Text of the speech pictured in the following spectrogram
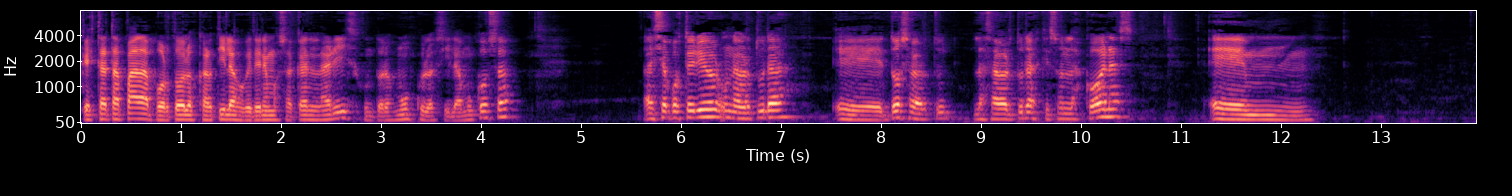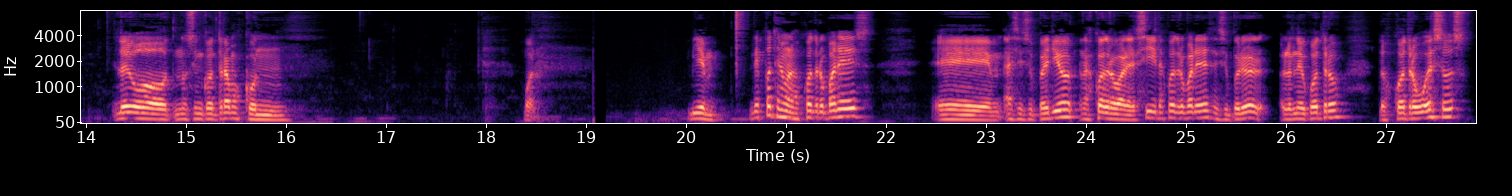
que está tapada por todos los cartílagos que tenemos acá en la nariz, junto a los músculos y la mucosa. Hacia posterior, una abertura, eh, dos aberturas, las aberturas que son las coanas. Eh, luego nos encontramos con... Bueno. Bien, después tenemos las cuatro paredes eh, hacia superior, las cuatro paredes, sí, las cuatro paredes, hacia superior, hablando de cuatro, los cuatro huesos,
